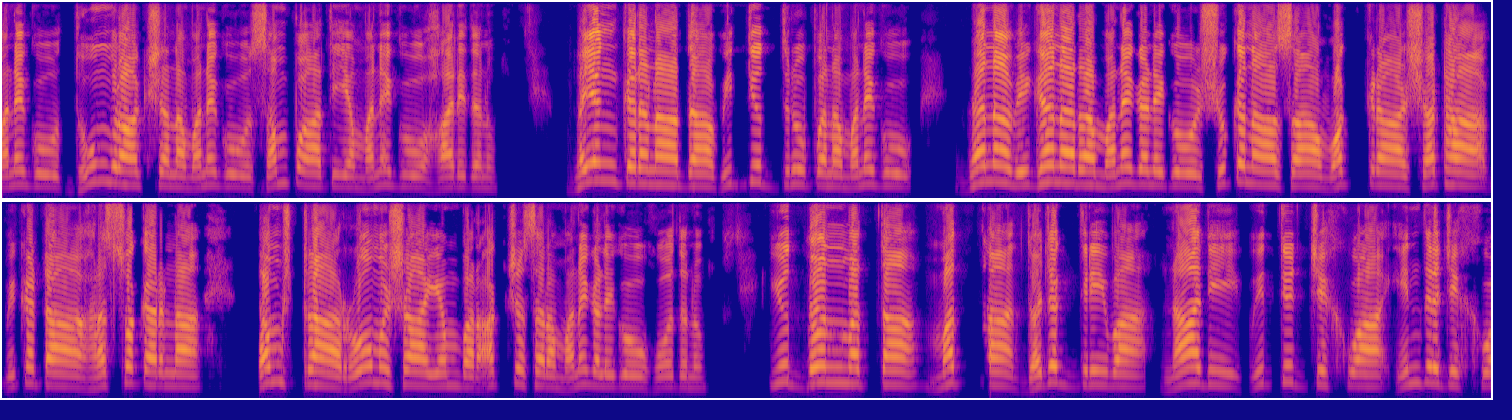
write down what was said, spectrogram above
ಮನೆಗೂ, ಧೂಮ್ರಾಕ್ಷನ ಮನೆಗೂ, ಸಂಪಾತಿಯ ಮನೆಗೂ ಹಾರಿದನು. ಭಯಂಕರನಾದ ವಿದ್ಯುದ್ರೂಪನ ಮನೆಗೂ ಘನ ವಿಘನರ ಮನೆಗಳಿಗೂ ಶುಕನಾಸ ವಕ್ರ, ಶಠ, ವಿಕಟ, ಹ್ರಸ್ವಕರ್ಣ ದಂಷ್ಟ್ರ ರೋಮಶ ಎಂಬ ರಾಕ್ಷಸರ ಮನೆಗಳಿಗೂ ಹೋದನು. ಯುದ್ಧೋನ್ಮತ್ತ, ಮತ್ತ, ಧ್ವಜಗ್ರೀವ, ನಾದಿ ವಿದ್ಯುಜ್ಜಿಹ್ವ ಇಂದ್ರಜಿಹ್ವ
